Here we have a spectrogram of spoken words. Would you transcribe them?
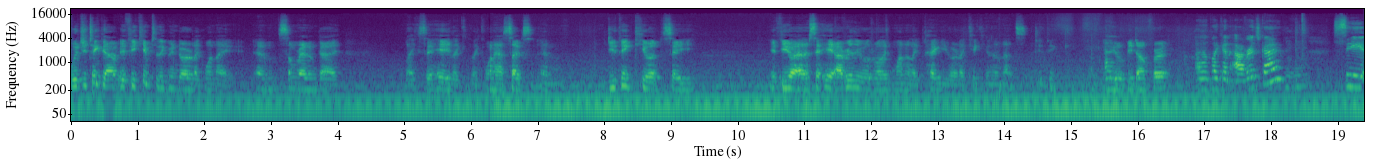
would you take the if he came to the green door like one night and some random guy, like say hey like like want to have sex and do you think he would say if you had to say hey I really would like want to like peg you or like kick you in the nuts do you think he would be down for it? uh, like an average guy. Mm-hmm. See,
